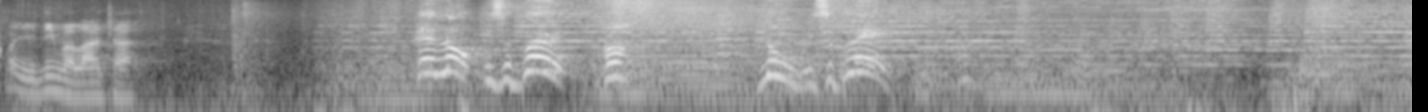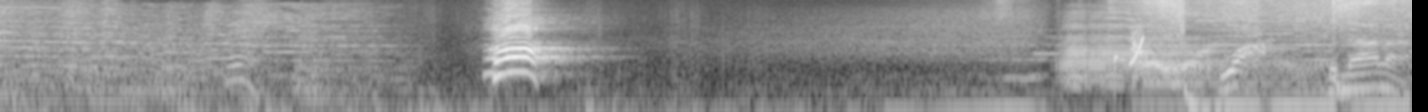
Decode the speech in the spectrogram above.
What you eating for lunch, ah? Hey, look, it's a bird. Huh? No, it's a plane. Huh? Wow, banana.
